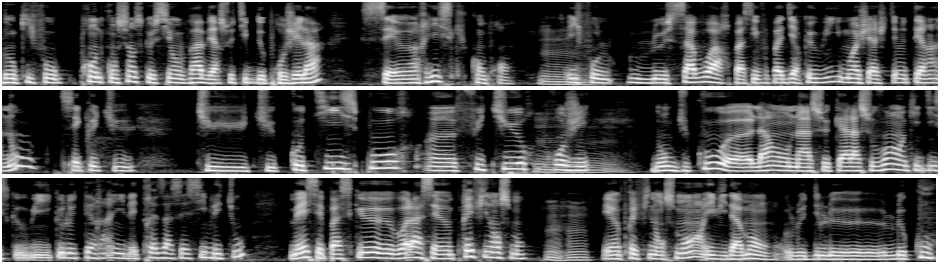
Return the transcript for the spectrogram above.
Donc il faut prendre conscience que si on va vers ce type de projet-là, c'est un risque qu'on prend. Hmm. Il faut le savoir parce qu'il ne faut pas dire que oui, moi j'ai acheté un terrain. Non, c'est que tu, tu, tu cotises pour un futur projet. Donc du coup, euh, là, on a ce cas-là souvent hein, qui disent que oui, que le terrain, il est très accessible et tout. Mais c'est parce que, voilà, c'est un préfinancement. Mhm. Et un préfinancement, évidemment, le, le, le coût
